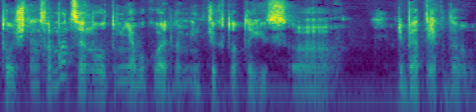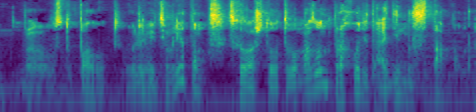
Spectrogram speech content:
точная информация, но вот у меня буквально в Минке кто-то из э, ребят, я когда э, выступал вот этим летом, сказал, что вот в Amazon проходит один из ста, по-моему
